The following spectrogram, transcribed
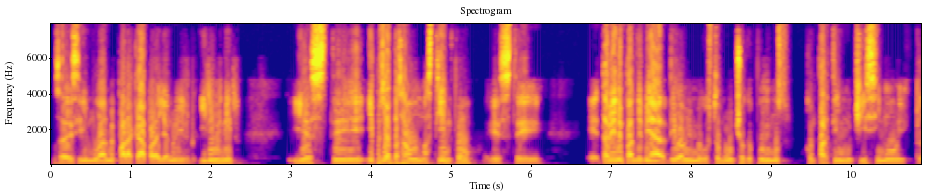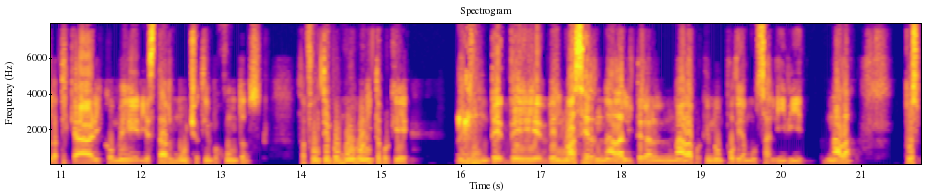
o sea, decidí mudarme para acá para ya no ir, ir y venir. Y este, y pues ya pasamos más tiempo. Este, eh, también en pandemia, digo, a mí me gustó mucho que pudimos compartir muchísimo y platicar y comer y estar mucho tiempo juntos. O sea, fue un tiempo muy bonito porque de, de, del no hacer nada, literal nada, porque no podíamos salir y nada, pues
